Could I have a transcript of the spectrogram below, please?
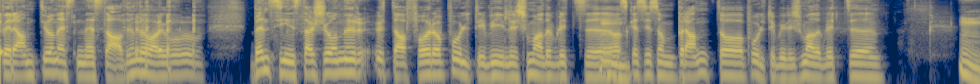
brant jo nesten ned stadion. Det var jo bensinstasjoner utafor og politibiler som hadde blitt uh, mm. hva skal jeg si, som brant, og politibiler som hadde blitt uh, mm.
